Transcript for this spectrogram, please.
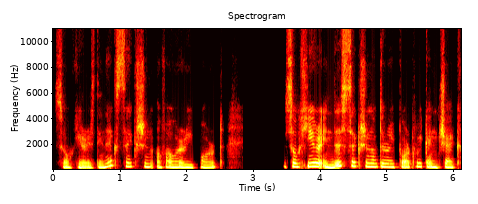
so here is the next section of our report. So here in this section of the report, we can check,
